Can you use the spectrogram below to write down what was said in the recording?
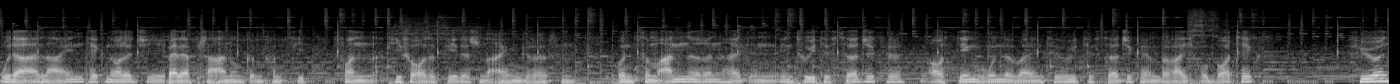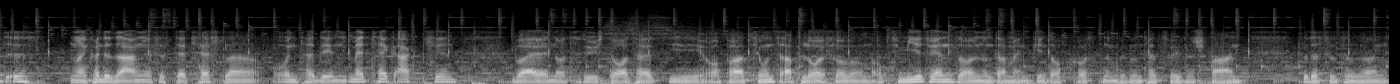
oder allein Technology bei der Planung im Prinzip von tiefer orthopädischen Eingriffen. Und zum anderen halt in Intuitive Surgical, aus dem Grunde, weil Intuitive Surgical im Bereich Robotics führend ist man könnte sagen, es ist der Tesla unter den MedTech-Aktien, weil natürlich dort halt die Operationsabläufe optimiert werden sollen und damit gehen auch Kosten im Gesundheitswesen sparen, sodass sozusagen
